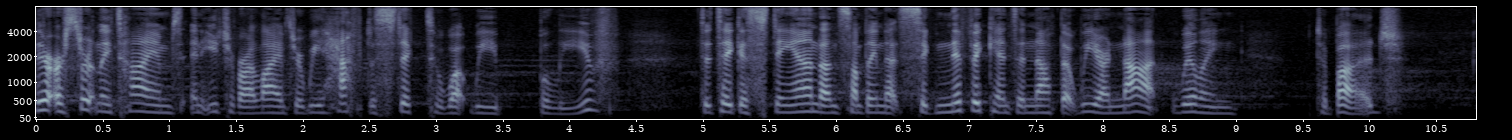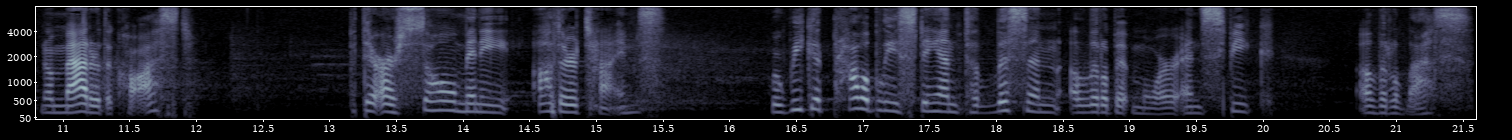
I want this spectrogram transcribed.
There are certainly times in each of our lives where we have to stick to what we believe, to take a stand on something that's significant enough that we are not willing to budge, no matter the cost. But there are so many other times where we could probably stand to listen a little bit more and speak a little less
